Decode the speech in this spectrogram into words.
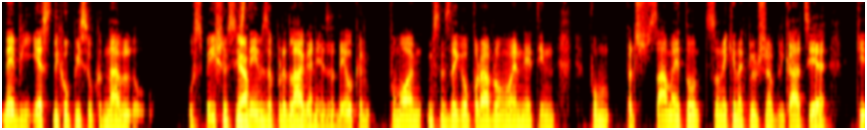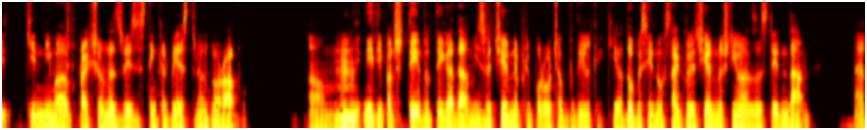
ne bi jaz jih opisal kot najbolj uspešen sistem ja. za predlaganje zadev, ker po mojem, mislim, zdaj ga uporabljamo en net in po, pač same to, so neke naključne aplikacije, ki, ki nimajo praktično nič zveze s tem, kar bi jaz trenutno rabil. Um, mm. Niti pač te, do tega, da mi zvečer ne priporoča budilke, ki jo dobesedno vsak večer naštima za naslednji dan. Eh?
